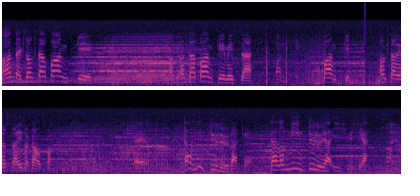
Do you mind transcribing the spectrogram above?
Anteeksi, onks täällä pankki? On, onks täällä pankki missään? Pankki. Pankki. Onks täällä jossain iso kauppa? Ei. Tää on niin tyly väkeä. Täällä on niin tylyjä ihmisiä. Saira.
